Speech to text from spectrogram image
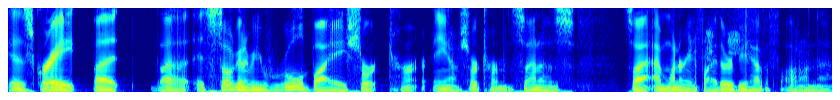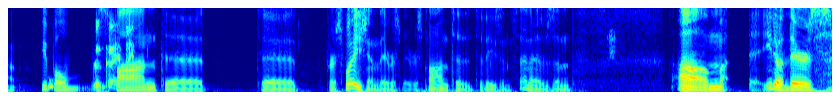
is great, but the, it's still going to be ruled by short term, you know, short term incentives. So I, am wondering if either of you have a thought on that. People respond to to persuasion. They, they respond to to these incentives, and um, you know, there's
